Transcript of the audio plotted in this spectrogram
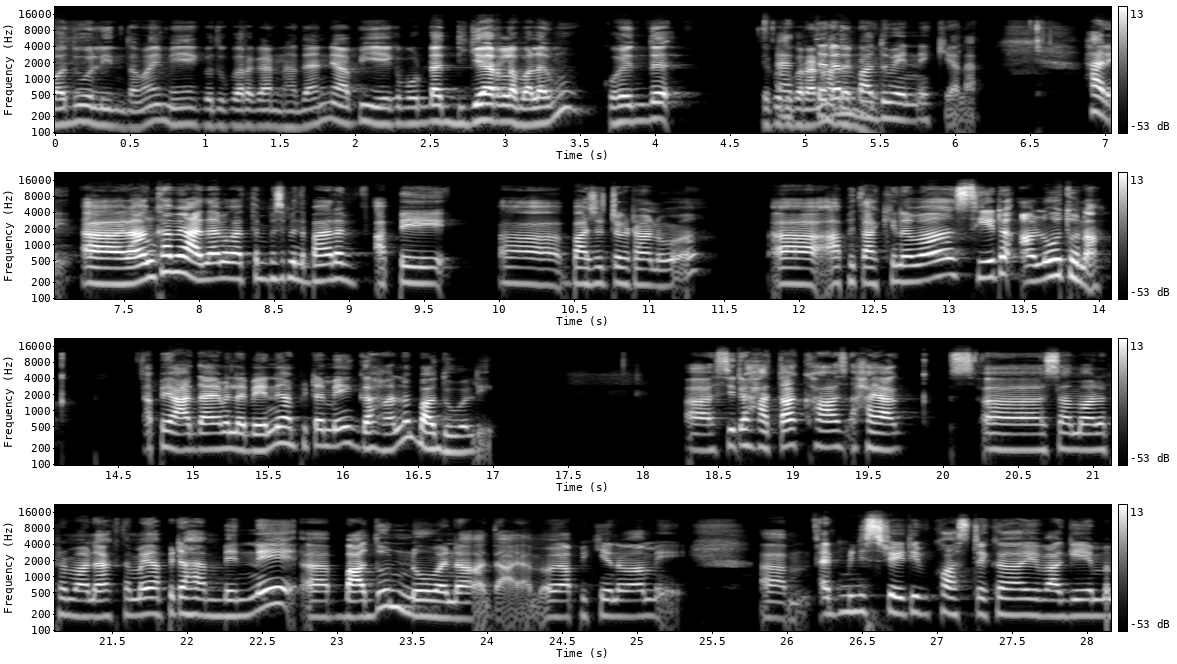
බදුවලින් තමයි මේ එකතු කරගන්න හදන්න. අපි ඒක පොඩ්ඩක් දිගරල බලමු. කොහෙන්ද එකතු කරන්න බදු වෙන්න කියලා. හරි. ලංකාවේ ආදාම ගත්තම පසම පාර අපේ බාජට්ටකට අනුව අපි තකිනවා සියට අනෝතුනක් අපේ ආදායම ලැබෙන්නේ අපිට මේ ගහන බදුවලින් සිට හතක් හා හයක් සමාන ප්‍රමාණයක් තමයි අපිට හැම්බෙන්නේ බදුන් නොවන ආදායම. අපි කියනවා මේ ඇඩමිනිස්ට්‍රේටව් කොස්ට එක වගේම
